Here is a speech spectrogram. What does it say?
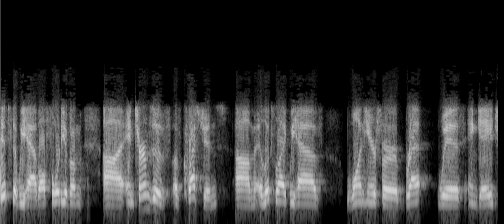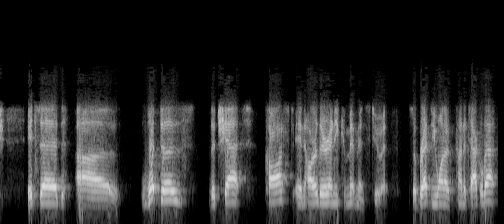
tips that we have, all 40 of them. Uh, in terms of, of questions, um, it looks like we have one here for Brett with Ngage. It said, uh, what does the chat cost and are there any commitments to it? So Brett, do you want to kind of tackle that?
